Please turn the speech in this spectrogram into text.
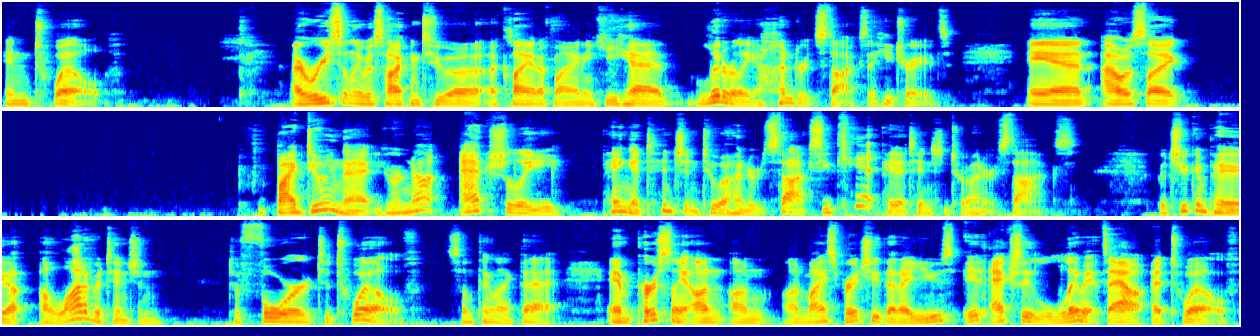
and 12. I recently was talking to a, a client of mine, and he had literally 100 stocks that he trades. And I was like, by doing that, you're not actually paying attention to 100 stocks. You can't pay attention to 100 stocks, but you can pay a, a lot of attention to 4 to 12, something like that. And personally, on, on, on my spreadsheet that I use, it actually limits out at 12,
